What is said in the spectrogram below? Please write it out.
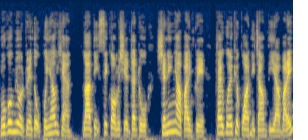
မိုးကုတ်မြို့အတွင်းသို့ဝင်ရောက်ရန်လာသည့်စစ်ကော်မရှင်တပ်တို့ယနေ့ညပိုင်းတွင်တိုက်ပွဲဖြစ်ပွားနေကြောင်းသိရပါတယ်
